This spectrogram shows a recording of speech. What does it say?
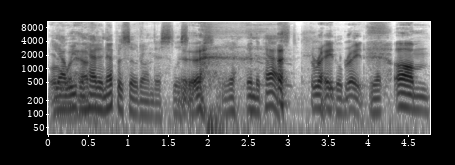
or yeah, we even had an episode on this listeners, yeah, in the past. right, Go- right. Yep. Um,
